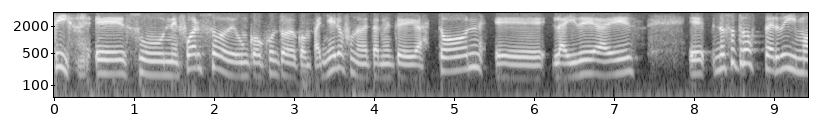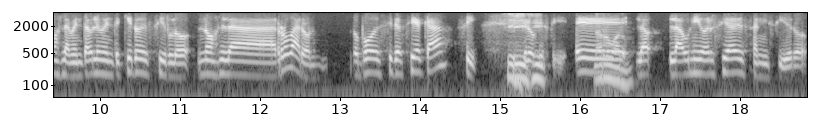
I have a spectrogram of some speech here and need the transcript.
Sí, es un esfuerzo de un conjunto de compañeros, fundamentalmente de Gastón. Eh, la idea es, eh, nosotros perdimos, lamentablemente, quiero decirlo, nos la robaron. ¿Lo puedo decir así acá? Sí, Sí, creo sí, que sí. Eh, la, la Universidad de San Isidro.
